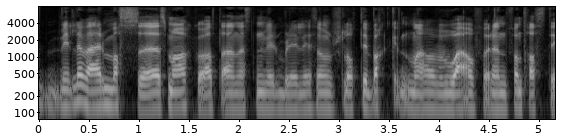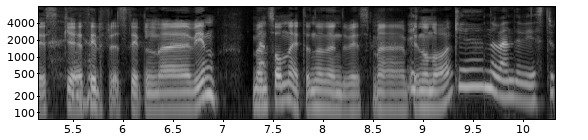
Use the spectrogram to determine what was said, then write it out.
vil det være masse smak, og at jeg nesten vil bli liksom slått i bakken av wow, for en fantastisk eh, tilfredsstillende vin. Men sånn er det ikke nødvendigvis med pinot noir. Ikke nødvendigvis. Du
